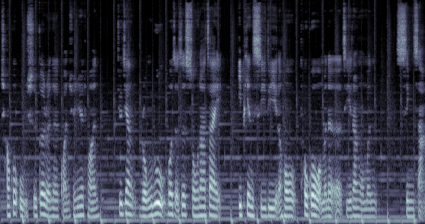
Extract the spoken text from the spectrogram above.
超过五十个人的管弦乐团就这样融入或者是收纳在一片 CD，然后透过我们的耳机，让我们欣赏。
